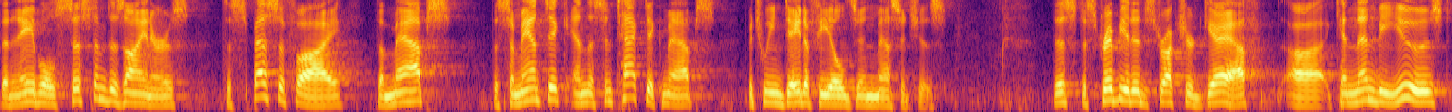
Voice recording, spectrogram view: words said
that enables system designers to specify the maps, the semantic and the syntactic maps between data fields in messages. This distributed structured graph uh, can then be used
